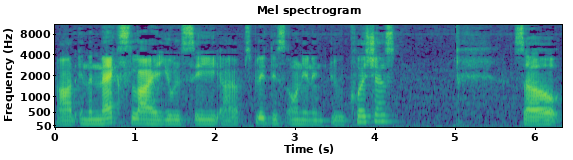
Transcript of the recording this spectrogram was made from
uh, in the next slide you will see uh, split this onion into questions. So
